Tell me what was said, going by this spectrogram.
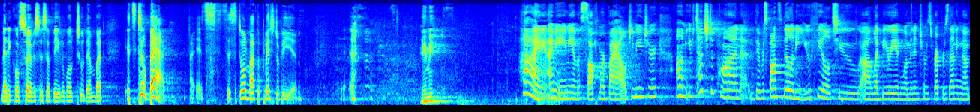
medical services available to them. But it's still bad. It's, it's still not the place to be in. Amy? Hi, I'm Amy. I'm a sophomore biology major. Um, you've touched upon the responsibility you feel to uh, Liberian women in terms of representing them.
